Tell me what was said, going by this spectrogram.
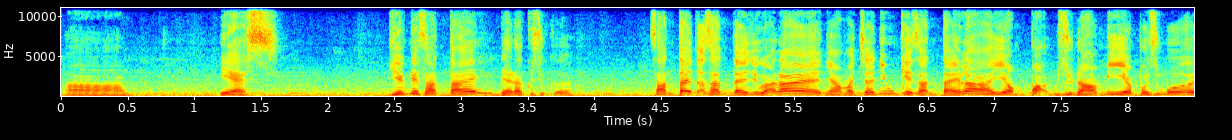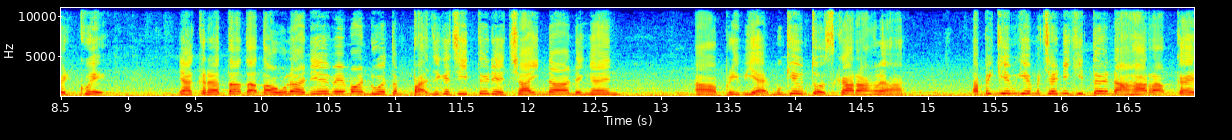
Uh, Yes. Game dia santai Dan aku suka. Santai tak santai jugalah kan Yang macam ni mungkin santai lah. Yang part tsunami apa semua Earthquake. Yang akan datang tak tahulah. Dia memang dua tempat je cerita dia. China dengan uh, Pripyat. Mungkin untuk sekarang lah. Tapi game-game macam ni Kita nak harapkan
